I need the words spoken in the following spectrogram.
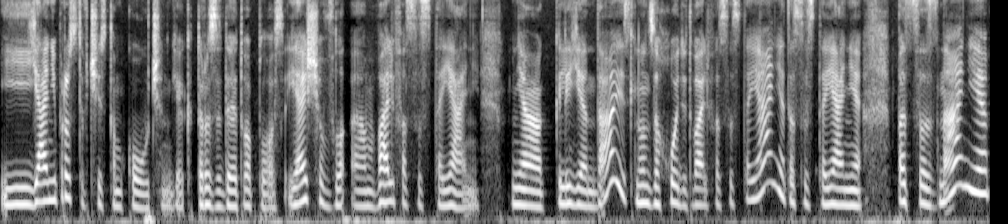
И я не просто в чистом коучинге, который задает вопрос, я еще в, э, в альфа-состоянии. У меня клиент, да, если он заходит в альфа-состояние, это состояние подсознания,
